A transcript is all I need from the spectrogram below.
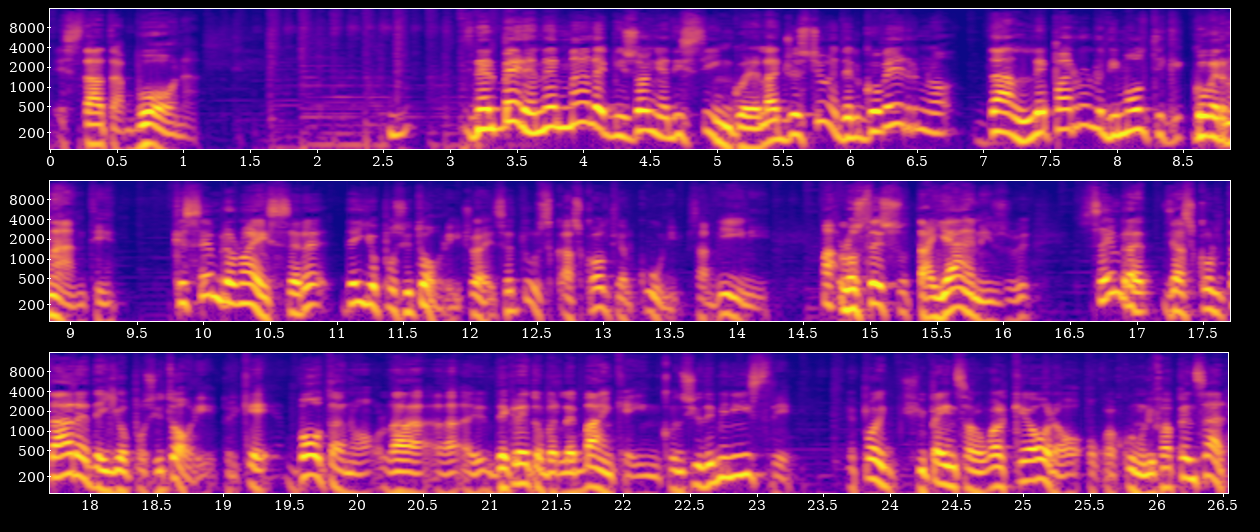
è stata buona. Nel bene e nel male bisogna distinguere la gestione del governo dalle parole di molti governanti che sembrano essere degli oppositori, cioè se tu ascolti alcuni, Salvini, ma lo stesso Tajani, sembra di ascoltare degli oppositori perché votano la, il decreto per le banche in Consiglio dei Ministri e poi ci pensano qualche ora o, o qualcuno li fa pensare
